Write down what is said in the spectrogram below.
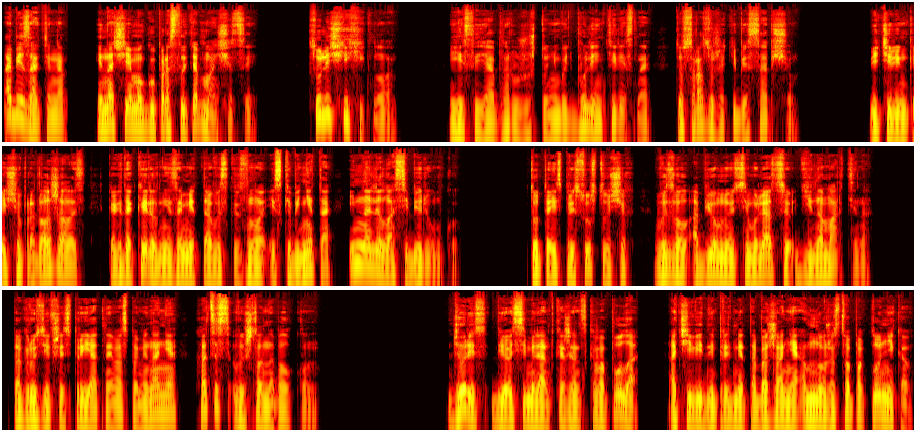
«Обязательно, иначе я могу прослыть обманщицей». Сулич хихикнула. «Если я обнаружу что-нибудь более интересное, то сразу же тебе сообщу». Вечеринка еще продолжалась, когда Кэрил незаметно выскользнула из кабинета и налила себе рюмку. Кто-то из присутствующих вызвал объемную симуляцию Дина Мартина. Погрузившись в приятные воспоминания, Хацис вышла на балкон. Джорис, биосимилянтка женского пола, очевидный предмет обожания множества поклонников,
